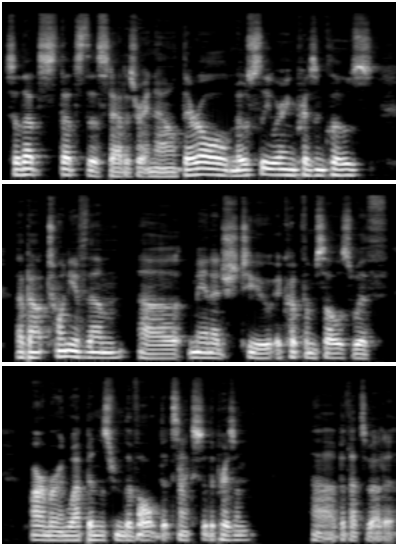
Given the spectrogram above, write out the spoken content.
so that's that's the status right now. They're all mostly wearing prison clothes. About twenty of them uh, managed to equip themselves with armor and weapons from the vault that's next to the prison, uh, but that's about it.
